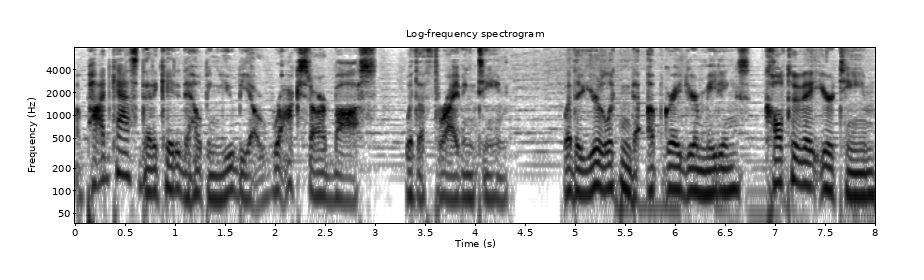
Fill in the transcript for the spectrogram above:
a podcast dedicated to helping you be a rock star boss with a thriving team. Whether you're looking to upgrade your meetings, cultivate your team,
